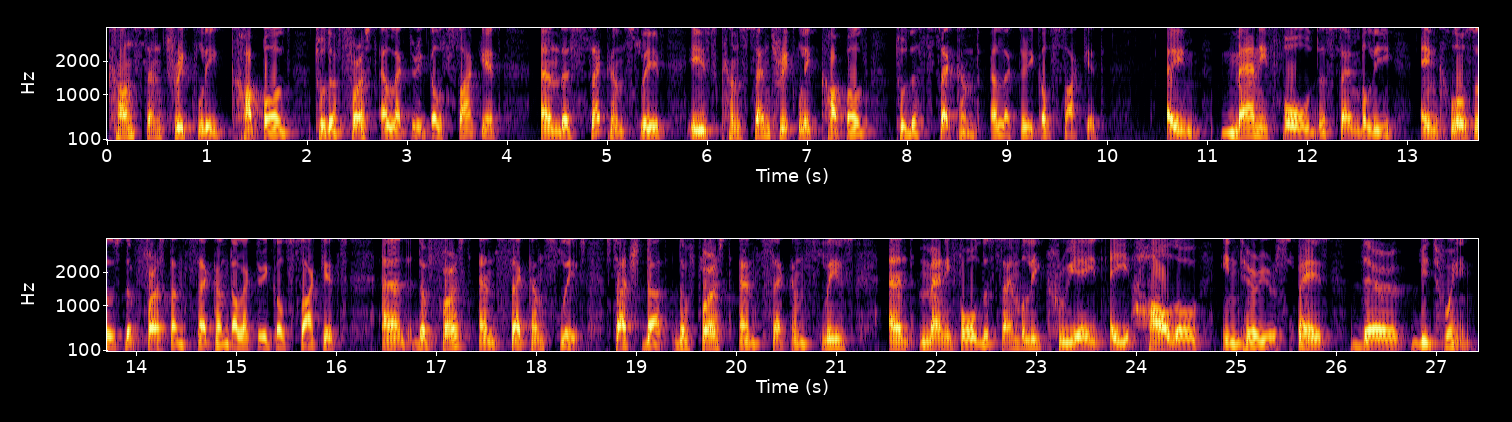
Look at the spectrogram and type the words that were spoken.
concentrically coupled to the first electrical socket and the second sleeve is concentrically coupled to the second electrical socket. A manifold assembly encloses the first and second electrical sockets and the first and second sleeves, such that the first and second sleeves and manifold assembly create a hollow interior space there between.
